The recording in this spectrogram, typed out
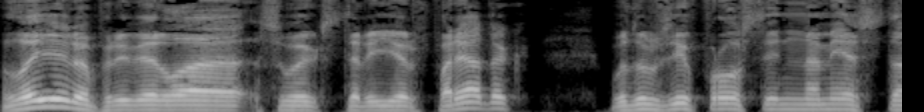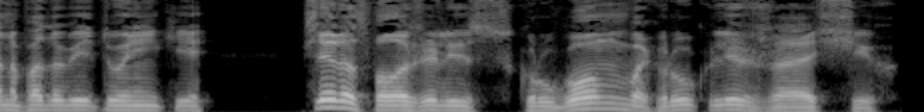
Лаира привела свой экстерьер в порядок, водрузив простынь на место наподобие тоненьки. Все расположились кругом вокруг лежащих,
